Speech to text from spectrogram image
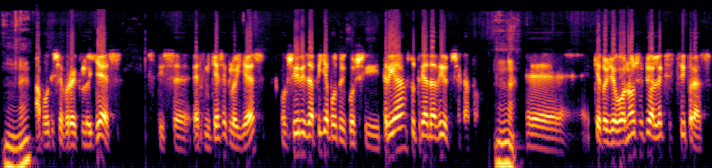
ναι. από τις ευρωεκλογές στις ε, εθνικές εκλογές ο ΣΥΡΙΖΑ πήγε από το 23% στο 32%. Ναι. Ε, και το γεγονός ότι ο Αλέξης Τσίπρας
